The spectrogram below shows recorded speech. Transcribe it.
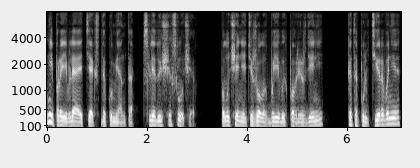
не проявляя текст документа в следующих случаях. Получение тяжелых боевых повреждений, катапультирование,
